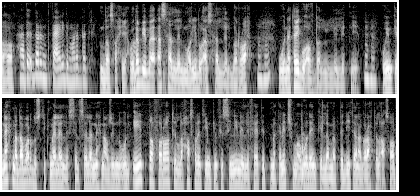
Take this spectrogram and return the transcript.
أها هتقدر إن تعالج المرض بدري ده صحيح وده آه. بيبقى أسهل للمريض وأسهل للجراح مهم. ونتائجه أفضل للاثنين. ويمكن إحنا ده برضو استكمالا للسلسلة إن إحنا عاوزين نقول إيه الطفرات اللي حصلت يمكن في السنين اللي فاتت ما كانتش موجودة يمكن لما ابتديت أنا جراحة الأعصاب.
